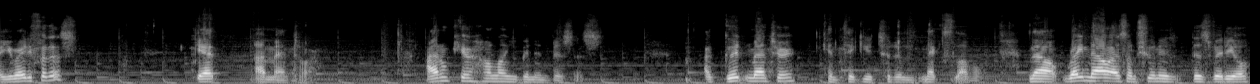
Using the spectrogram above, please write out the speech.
Are you ready for this? Get a mentor. I don't care how long you've been in business. A good mentor can take you to the next level. Now, right now, as I'm shooting this video,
